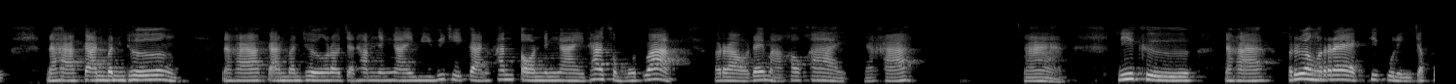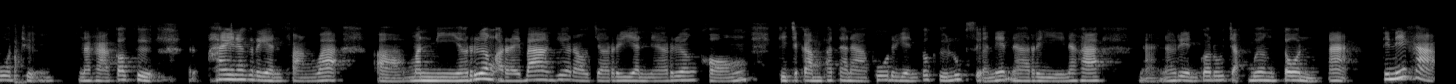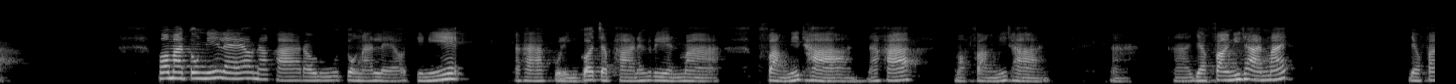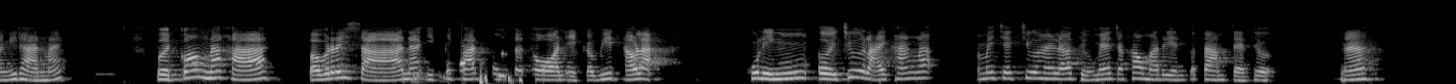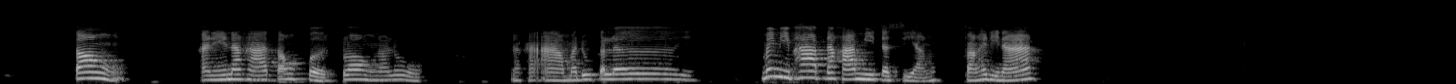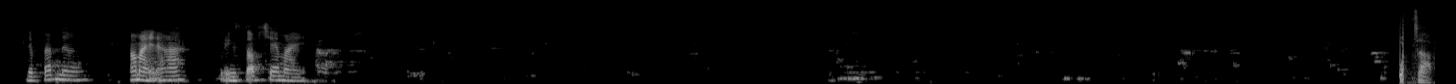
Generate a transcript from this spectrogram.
นะคะ การบันเทิงนะคะ การบันเทิงเราจะทำยังไง มีวิธีการขั้นตอนยังไง ถ้าสมมุติว่าเราได้มาเข้าค่ายนะคะอ่านี่คือนะคะ เรื่องแรกที่ครูหลิงจะพูดถึง นะคะก็คือให้นักเรียนฟังว่ามันมีเรื่องอะไรบ้างที่เราจะเรียนในเรื่องของกิจกรรมพัฒนาผู้เรียนก็คือลูกเสือเนตรนารีนะคะนะนักเรียนก็รู้จักเบื้องต้นอะทีนี้ค่ะ พอมาตรงนี้แล้วนะคะ เรารู้ตรงนั้นแล้วทีนี้นะคะครูหลิงก็จะพานักเรียนมาฟังนิทานนะคะ มาฟังนิทานอะอะอยากฟังนิทานไหมอยากฟังนิทานไหม เปิดกล้องนะคะปวริษานะ อิทธิพัฒน์พงศธรเอกวิทย์เอาละครูหลิงเอ่ยชื่อหลายครั้งล้วไม่เช็คชื่อให้แล้ว ถึงแม้จะเข้ามาเรียนก็ตามแต่เถอะนะ ต้องอันนี้นะคะต้องเปิดกล้องนะลูกนะคะอ้าวมาดูกันเลย ไม่มีภาพนะคะ มีแต่เสียงฟังให้ดีนะ เดี๋ยวแป๊บหนึ่งเอาใหม่นะคะ ลิง stop แชร์ใหม่จับ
